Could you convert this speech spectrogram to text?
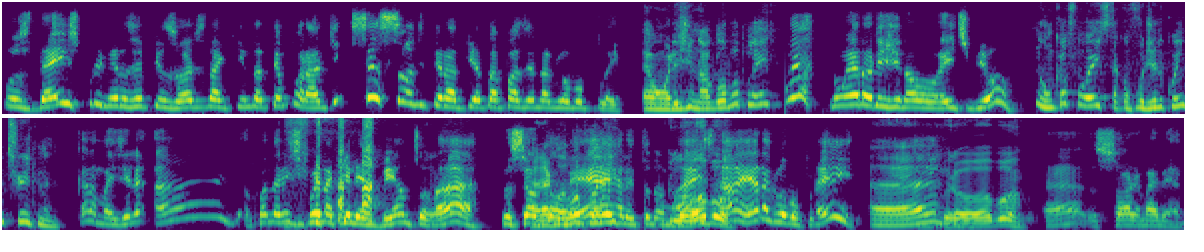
os 10 primeiros episódios da quinta temporada. O que, que sessão de terapia tá fazendo na Globoplay? É um original Globoplay. Não era original HBO? Nunca foi, você tá confundindo com In Treatment. Cara, mas ele. Ah, quando a gente foi naquele evento lá, pro Celton. Mello e tudo mais. Globo. Ah, era Globoplay? É. Globo. Ah, sorry, my bad.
